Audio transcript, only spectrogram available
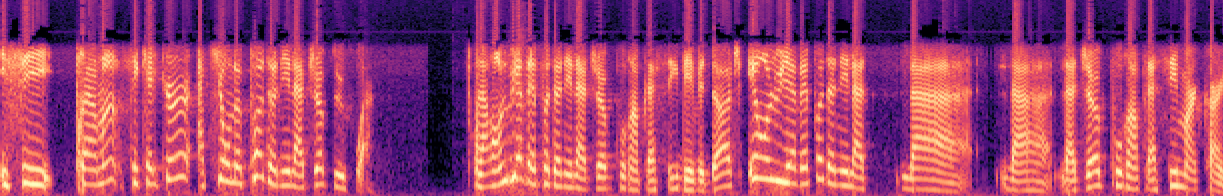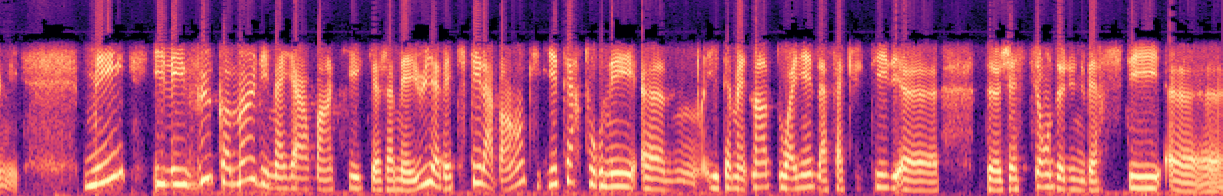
Et c'est Premièrement, c'est quelqu'un à qui on n'a pas donné la job deux fois. Alors, on lui avait pas donné la job pour remplacer David Dodge et on lui avait pas donné la, la, la, la job pour remplacer Mark Carney. Mais il est vu comme un des meilleurs banquiers qu'il a jamais eu. Il avait quitté la banque. Il était retourné, euh, il était maintenant doyen de la faculté euh, de gestion de l'Université euh,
